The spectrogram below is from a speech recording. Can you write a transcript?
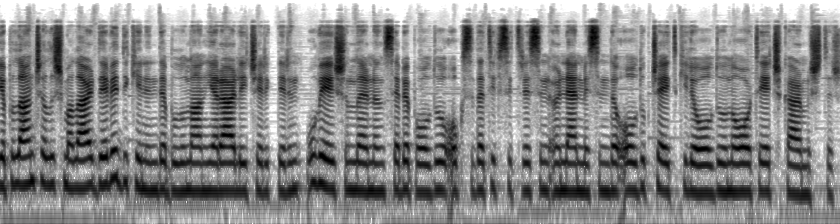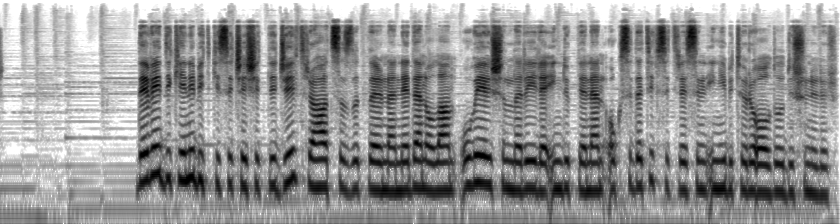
Yapılan çalışmalar deve dikeninde bulunan yararlı içeriklerin UV ışınlarının sebep olduğu oksidatif stresin önlenmesinde oldukça etkili olduğunu ortaya çıkarmıştır. Deve dikeni bitkisi çeşitli cilt rahatsızlıklarına neden olan UV ışınlarıyla indüklenen oksidatif stresin inhibitörü olduğu düşünülür.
